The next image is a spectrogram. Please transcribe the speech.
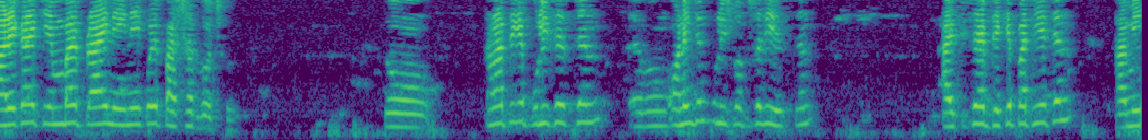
আর এখানে চেম্বার প্রায় নেই নেই করে পাঁচ সাত বছর। তো থানা থেকে পুলিশ এসছেন এবং অনেকজন পুলিশ অফিসারই এসছেন। আইসি সাহেব ডেকে পাঠিয়েছেন, আমি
